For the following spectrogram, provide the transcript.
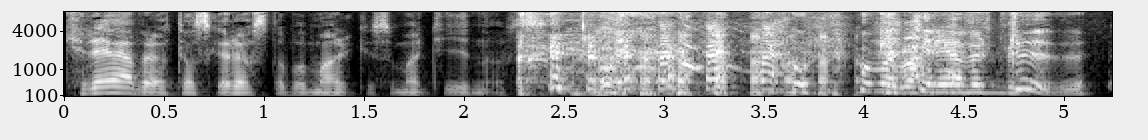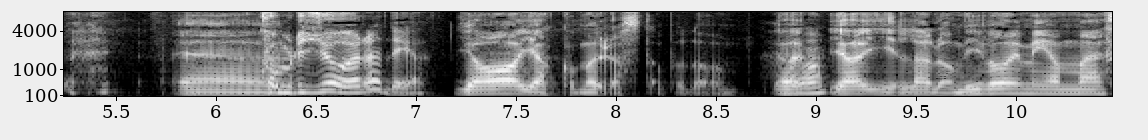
kräver att jag ska rösta på Marcus och Martinus. Och vad kräver du? Eh, Kommer du göra det? Ja, jag kommer rösta på dem. Jag, Ja. jag gillar dem. Vi var ju med om Masked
